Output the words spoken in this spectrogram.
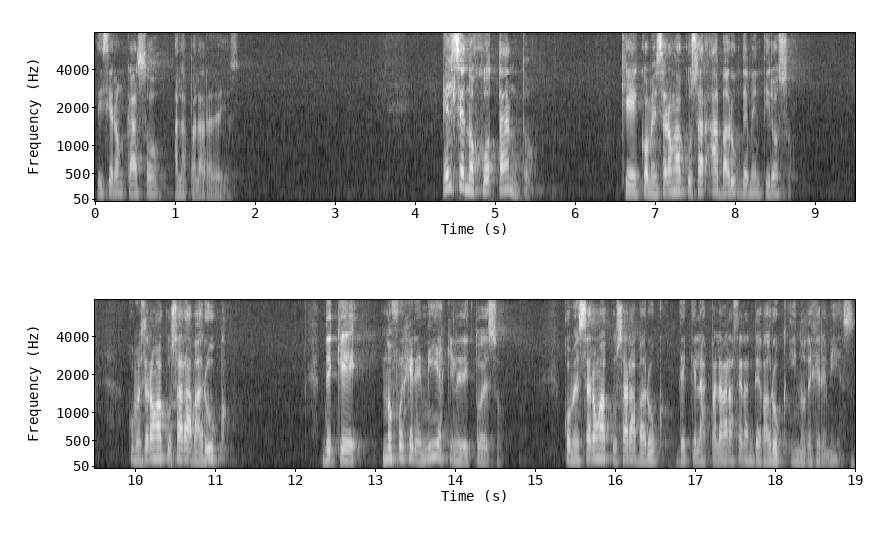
le hicieron caso a la palabra de Dios. Él se enojó tanto que comenzaron a acusar a Baruch de mentiroso. Comenzaron a acusar a Baruch de que no fue Jeremías quien le dictó eso. Comenzaron a acusar a Baruch de que las palabras eran de Baruch y no de Jeremías.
